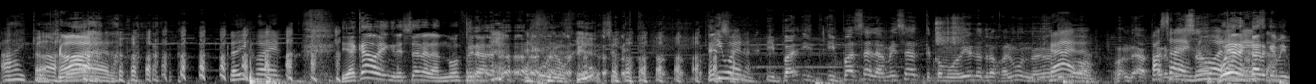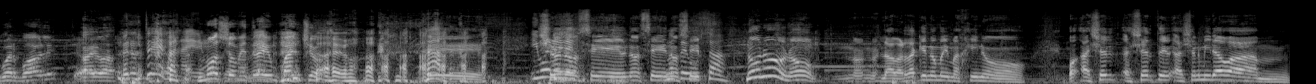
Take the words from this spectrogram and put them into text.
Ay, qué Ah. fuerte. Lo dijo él. Y acaba de ingresar a la atmósfera un objeto. celeste. Y bueno, Y, pa- y- y pasa a la mesa como Dios lo trajo al mundo, ¿no? Claro. Tipo, onda, Pasa permiso. desnudo Voy a dejar mesa. que mi cuerpo hable. Ahí va. pero ustedes van a ir. en Mozo, cualquier me trae un momento. pancho. Ahí va. Eh, Y bueno, yo no sé, no sé, ¿No no, te sé. gusta? No, no, no, no, no, La verdad que no me imagino. Ayer, ayer, te- ayer miraba mm,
